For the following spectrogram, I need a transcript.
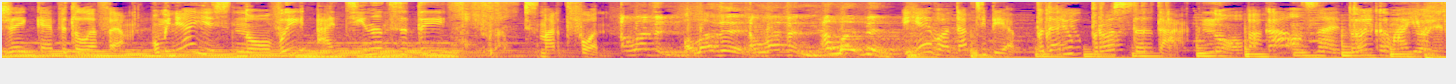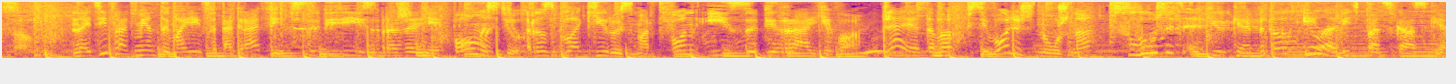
Диджей Capital FM. У меня есть новый, одиннадцатый смартфон. Я его отдам тебе, подарю просто так. Но пока он знает только мое лицо. Найди фрагменты моей фотографии, собери изображение полностью, разблокируй смартфон и забирай его. Для этого всего лишь нужно слушать эфир Capital и ловить подсказки.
